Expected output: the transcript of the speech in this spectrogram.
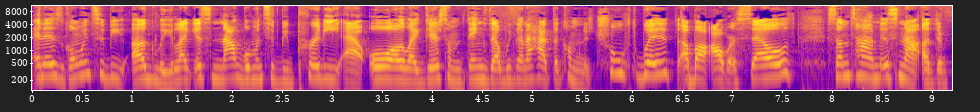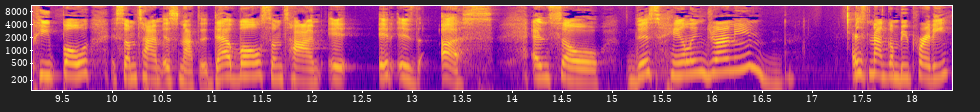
and it's going to be ugly. Like it's not going to be pretty at all. Like there's some things that we're gonna have to come to truth with about ourselves Sometimes it's not other people. Sometimes it's not the devil. Sometimes it it is us. And so this healing journey, it's not gonna be pretty.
